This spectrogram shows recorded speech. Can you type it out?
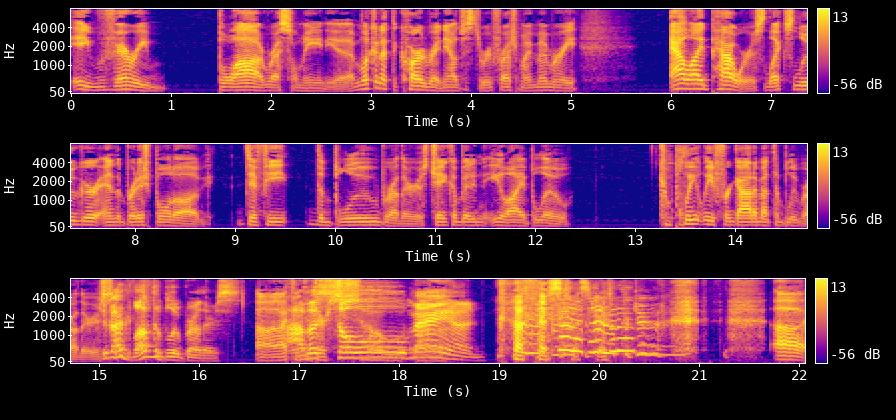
a very blah WrestleMania. I'm looking at the card right now just to refresh my memory. Allied Powers, Lex Luger and the British Bulldog defeat the Blu Brothers, Jacob and Eli Blue. Completely forgot about the Blu Brothers. Dude, I love the Blue Brothers. Uh, I think I'm a soul so, man. uh,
